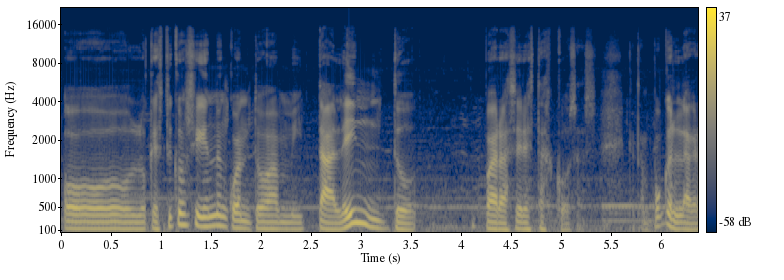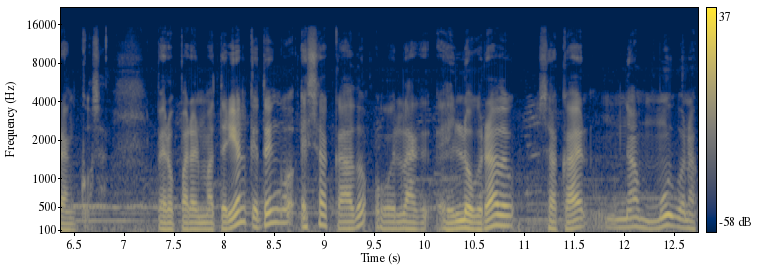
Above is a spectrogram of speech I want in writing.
o lo que estoy consiguiendo en cuanto a mi talento para hacer estas cosas, que tampoco es la gran cosa. Pero para el material que tengo he sacado o he logrado sacar una muy buena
